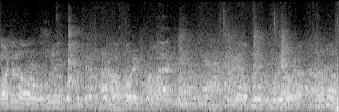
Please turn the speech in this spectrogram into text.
ಬಾಟಲ್ ಒಬ್ಬರು ಕೊಟ್ಬಿಡ್ತೀರಾ ಅವ್ರು ಇಟ್ಕೊಳ್ತಾರೆ ಒಬ್ಬರು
